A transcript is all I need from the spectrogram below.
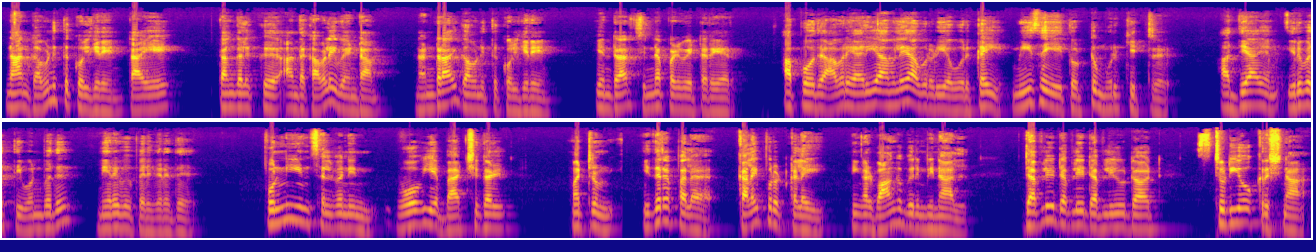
நான் கவனித்துக் கொள்கிறேன் தாயே. தங்களுக்கு அந்த கவலை வேண்டாம். நன்றாய் கவனித்துக் கொள்கிறேன் என்றார் சின்ன பழுவேட்டரையர். அப்போது அவரை அறியாமலே அவருடைய ஒரு கை மீசையை தொட்டு முறுக்கிற்று. அத்தியாயம் இருபத்தி ஒன்பது நிறைவு பெறுகிறது. பொன்னியின் செல்வனின் ஓவிய பேட்சுகள் மற்றும் இதர பல கலைப்பொருட்களை நீங்கள் வாங்க விரும்பினால் டபிள்யூ டபிள்யூ டபிள்யூ டாட் ஸ்டுடியோ கிருஷ்ணா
